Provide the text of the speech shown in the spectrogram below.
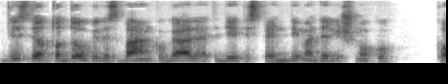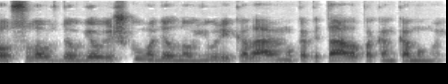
Vis dėlto daugelis bankų gali atidėti sprendimą dėl išmokų, kol sulauks daugiau aiškumo dėl naujų reikalavimų kapitalo pakankamumui.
